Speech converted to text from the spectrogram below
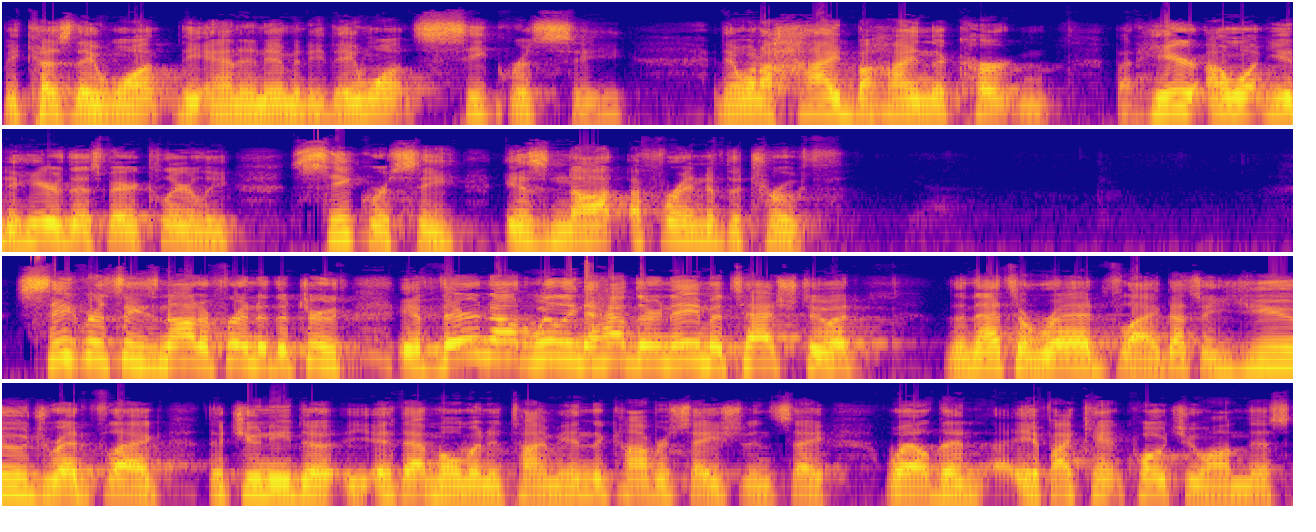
Because they want the anonymity. They want secrecy. They want to hide behind the curtain. But here, I want you to hear this very clearly. Secrecy is not a friend of the truth. Secrecy is not a friend of the truth. If they're not willing to have their name attached to it, then that's a red flag. That's a huge red flag that you need to, at that moment in time, end the conversation and say, well, then if I can't quote you on this,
